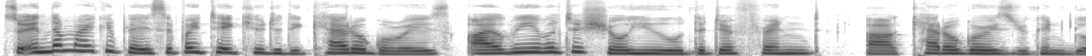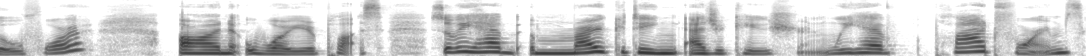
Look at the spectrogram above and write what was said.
so in the marketplace, if I take you to the categories, I'll be able to show you the different uh, categories you can go for on Warrior Plus. So we have marketing education, we have platforms.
